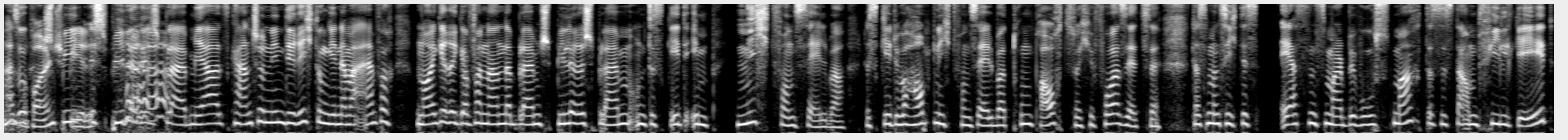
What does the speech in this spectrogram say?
Also Rollenspiel. Spiel, spielerisch bleiben. Ja, es kann schon in die Richtung gehen, aber einfach neugierig aufeinander bleiben, spielerisch bleiben und das geht im nicht von selber. Das geht überhaupt nicht von selber. Drum braucht solche Vorsätze, dass man sich das erstens mal bewusst macht, dass es da um viel geht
